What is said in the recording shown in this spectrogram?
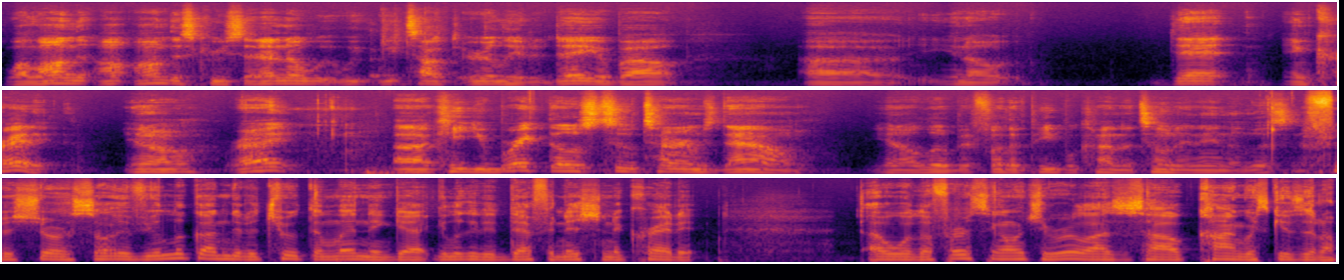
while on the, on this crusade, I know we, we talked earlier today about uh, you know debt and credit, you know, right? Uh, can you break those two terms down you know, a little bit for the people kind of tuning in and listening. For sure. So if you look under the Truth in Lending Act, you look at the definition of credit. Uh, well, the first thing I want you to realize is how Congress gives it a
